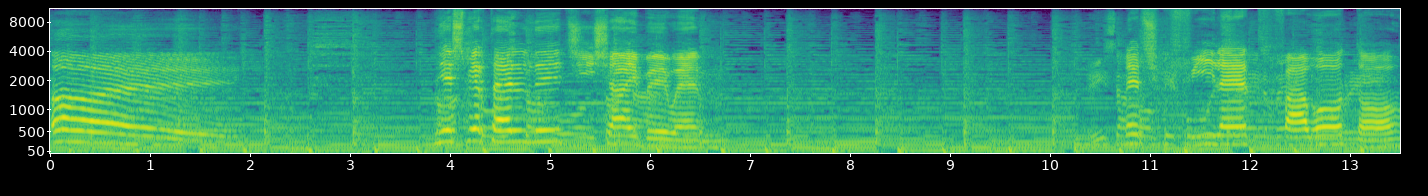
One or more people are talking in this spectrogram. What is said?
Oj! Nieśmiertelny dzisiaj byłem. Lecz chwilę trwało to.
